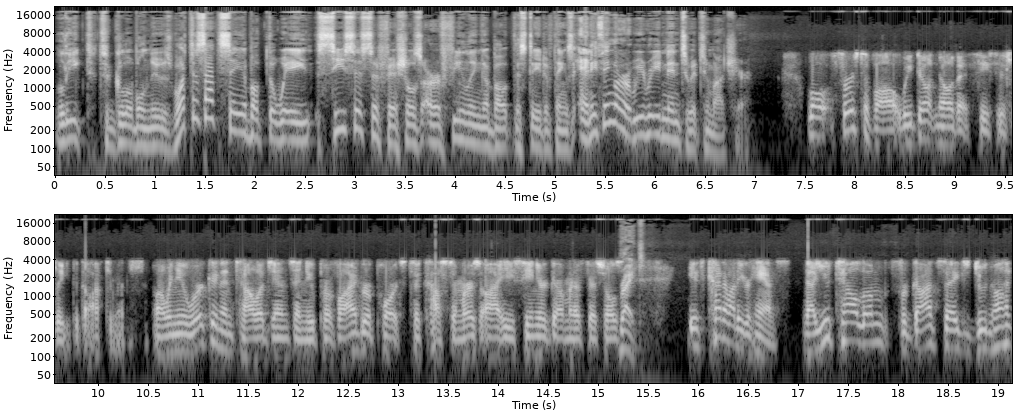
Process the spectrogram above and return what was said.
leaked to Global News, what does that say about the way CSIS officials are feeling about the state of things? Anything, or are we reading into it too much here? Well, first of all, we don't know that CSIS leaked the documents. Uh, when you work in intelligence and you provide reports to customers, i.e., senior government officials, right. it's kind of out of your hands. Now, you tell them, for God's sakes, do not,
